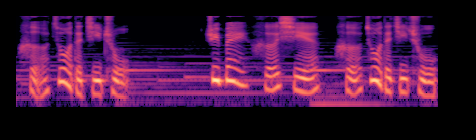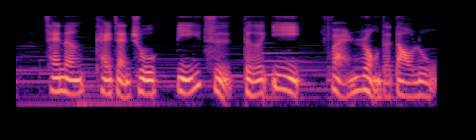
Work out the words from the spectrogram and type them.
合作的基础。具备和谐合作的基础，才能开展出彼此得意繁荣的道路。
